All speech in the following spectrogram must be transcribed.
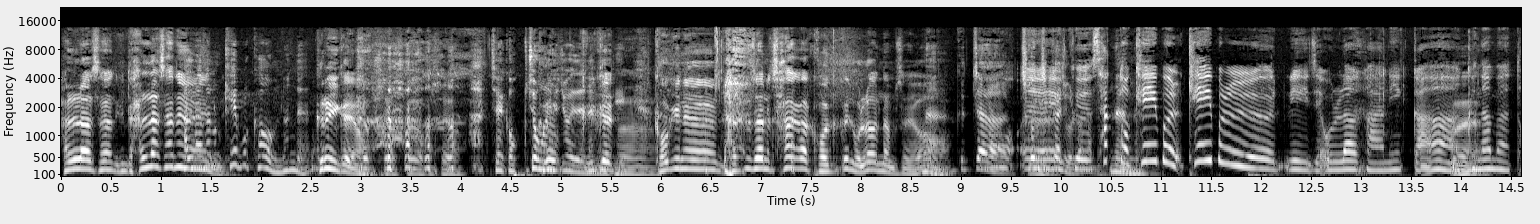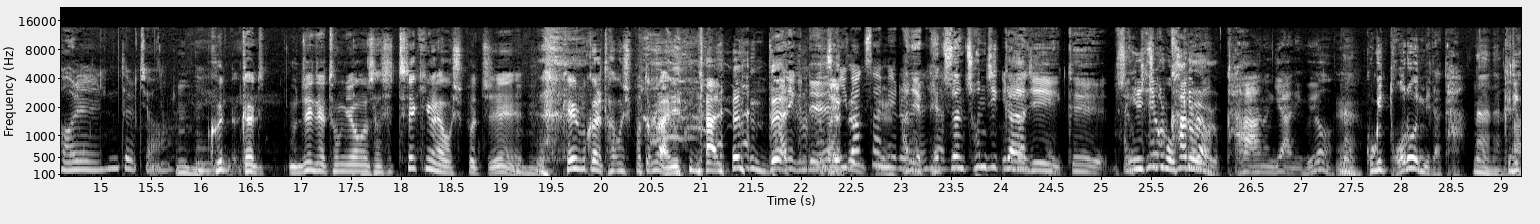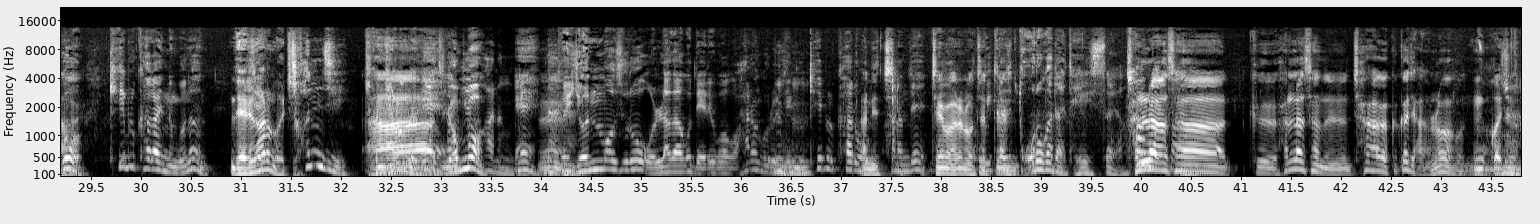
한라산 근데 한라산은 한라산은 케이블카가 없는데. 그러니까요. 없어요, 없어요. 제가 걱정을 해줘야 되는데. 그러니까 거기는 백두산은 차가 거기까지 올라간다면서요. 네. 끝자 어, 천지까지 예, 올라가. 그 삭도 케이블 케이블이 이제 올라가니까 네. 그나마 덜 힘들죠. 네. 그, 그러니까 문재인 대통령은 사실 트레킹을 하고 싶었지 케이블카를 타고 싶었던 건 아니, 아니었는데. 아니 근데 그래서 2박 3일을 아니 백두산 천지까지 그 무슨 1.5 케이블카를. 가는 게 아니고요. 네. 거기 도로입니다 다. 네, 네. 그리고 아. 케이블카가 있는 거는 내려가는 거지. 천지. 천지로 아, 내려가지. 연못. 가는 거. 네. 네. 그 연못으로 올라가고 내려가고 하는 거를 이제 그 케이블카로 아니, 하는데 제 말은 거기까지 어쨌든 도로가 다 되어 있어요. 한라산 그 한라산은 차가 끝까지 안 올라가거든요. 못 가죠.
